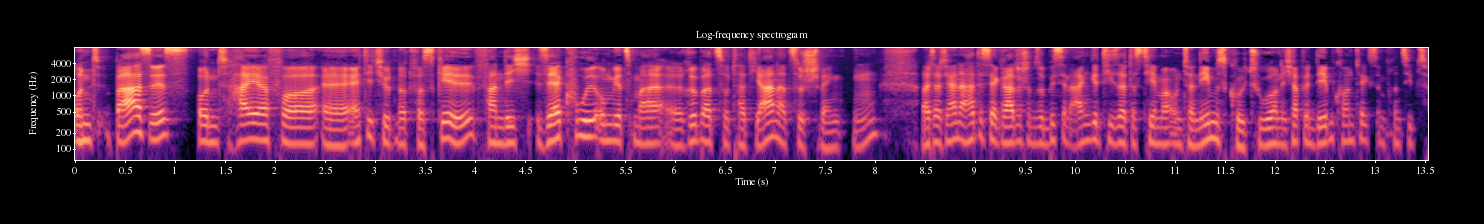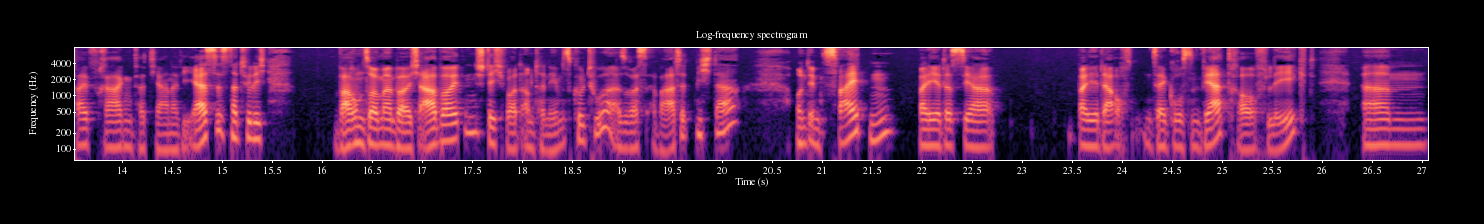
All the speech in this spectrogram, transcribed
und Basis und Higher for äh, Attitude, not for Skill fand ich sehr cool, um jetzt mal äh, rüber zu Tatjana zu schwenken. Weil Tatjana hat es ja gerade schon so ein bisschen angeteasert, das Thema Unternehmenskultur. Und ich habe in dem Kontext im Prinzip zwei Fragen, Tatjana. Die erste ist natürlich, warum soll man bei euch arbeiten? Stichwort Unternehmenskultur. Also was erwartet mich da? Und im zweiten, weil ihr das ja, weil ihr da auch einen sehr großen Wert drauf legt, ähm,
